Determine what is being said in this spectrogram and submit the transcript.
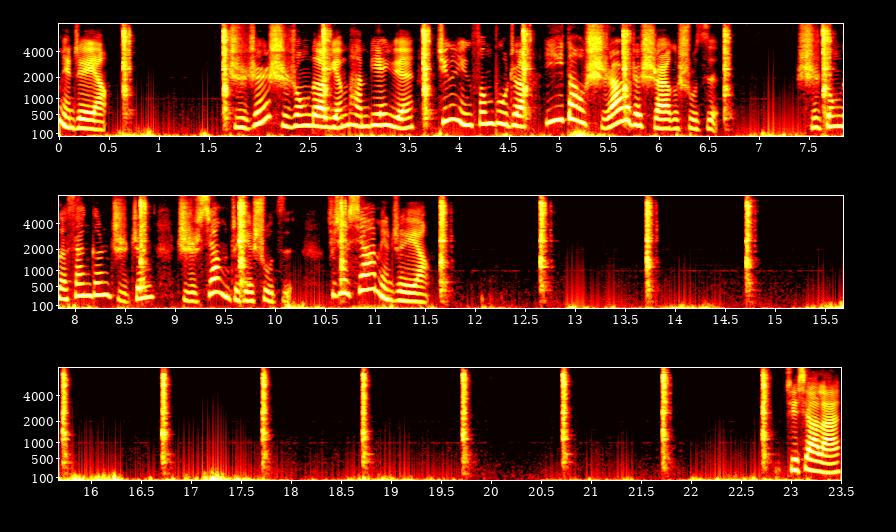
面这样。指针时钟的圆盘边缘均匀分布着一到十二这十二个数字，时钟的三根指针指向这些数字，就像下面这样。接下来，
